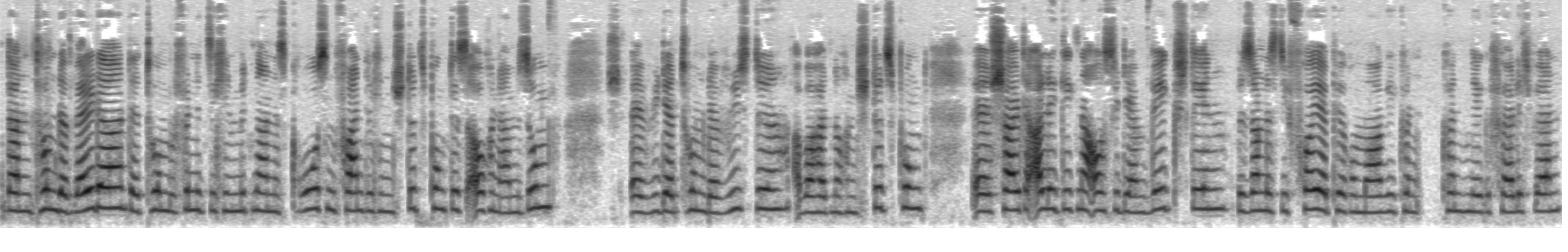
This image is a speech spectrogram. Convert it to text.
Dann Turm der Wälder. Der Turm befindet sich inmitten eines großen feindlichen Stützpunktes, auch in einem Sumpf, äh, wie der Turm der Wüste, aber halt noch ein Stützpunkt. Äh, schalte alle Gegner aus, die dir im Weg stehen. Besonders die Feuerpyromagi können, könnten dir gefährlich werden.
